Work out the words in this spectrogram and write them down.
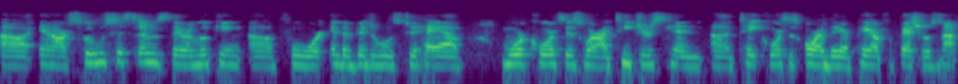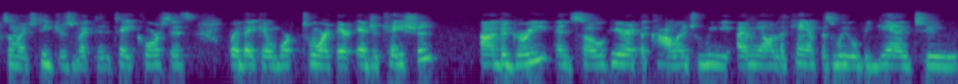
uh, in our school systems, they're looking uh, for individuals to have more courses where our teachers can uh, take courses or their paraprofessionals, not so much teachers, but can take courses where they can work toward their education uh, degree. And so here at the college, we, I mean, on the campus, we will begin to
